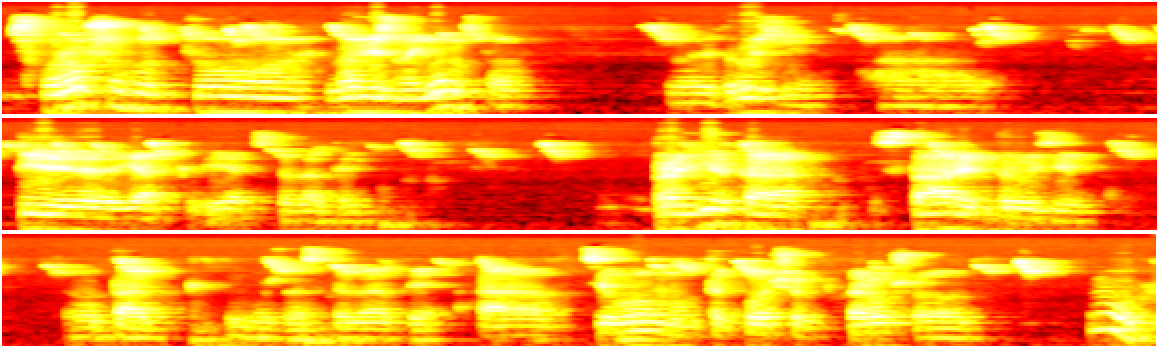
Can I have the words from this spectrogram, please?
З хорошого то нові знайомства, друзі, як, як сказати, провірка старих друзів, отак можна сказати. А в цілому також, щоб хорошого, ну,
